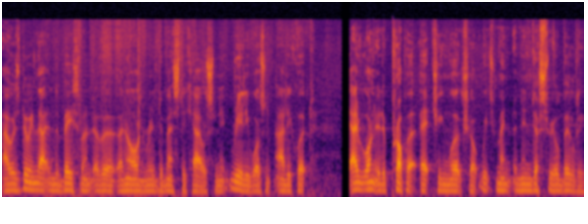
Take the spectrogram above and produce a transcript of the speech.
I was doing that in the basement of a, an ordinary domestic house and it really wasn't adequate. I wanted a proper etching workshop which meant an industrial building.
